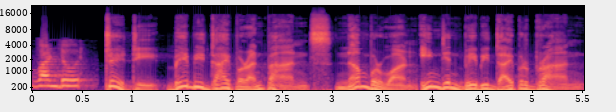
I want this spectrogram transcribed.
Wandoor. Teddy Baby Diaper and Pants, number 1 Indian baby diaper brand.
